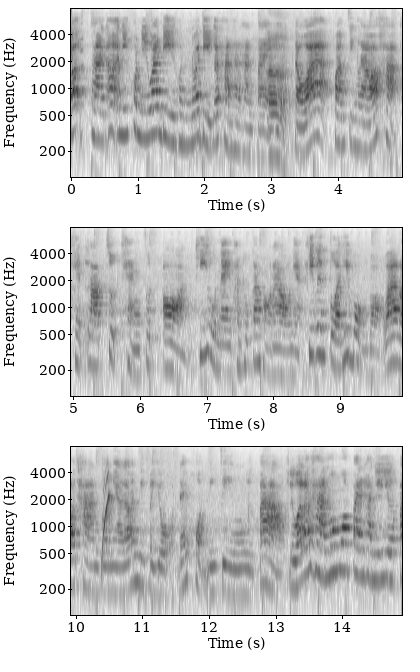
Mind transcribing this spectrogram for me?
ก็ทานอะอันนี้คนนี้ว่าดีคนนั้นว่าดีก็ทานทานทานไปอ่าแต่ว่าความจริงแล้วอะค่ะเคล็ดลับจุดแข็งจุดอ่อนที่อยู่ในพันธุกรรมของเราเนี่ยที่เป็นตัวที่บ่งบอกว่าเราทานตัวเนี้ยแล้วมันมีประโยชน์ได้ผลจริง ๆ หรือเปล่า หรือว่าเราทานมั่วๆไปทานเยอะๆไป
